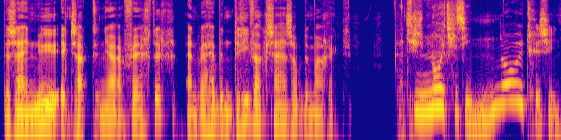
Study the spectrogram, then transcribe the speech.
We zijn nu exact een jaar verder en we hebben drie vaccins op de markt. Dat is nooit gezien. Nooit gezien.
